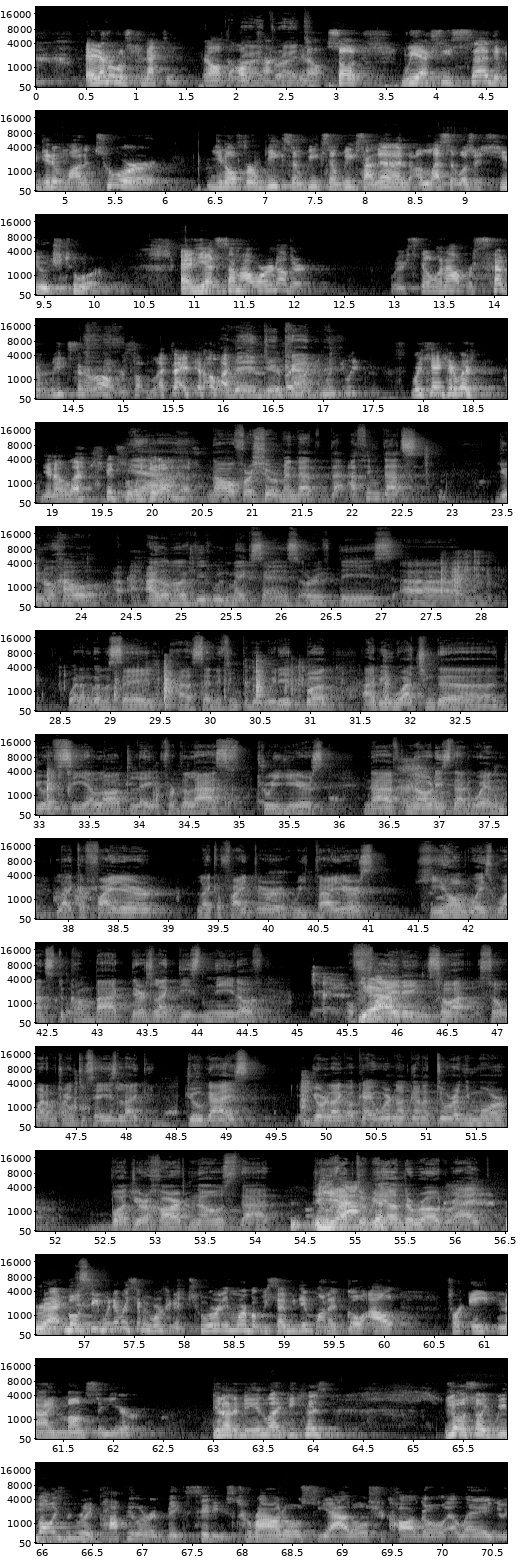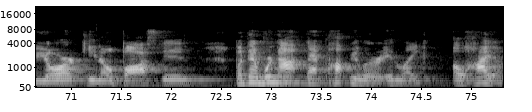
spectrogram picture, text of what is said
and everyone's connected all, all Right, the time. right. You know, so we actually said that we didn't want to tour, you know, for weeks and weeks and weeks on end unless it was a huge tour, and yet somehow or another. We still went out for seven weeks in a row or something like that, you know. Like, mean, you like can't- we, we, we can't get away from you know. Like it's what we do, I guess. No, for sure, man. That, that I think that's, you know how I, I don't know if this will make sense or if this um, what I'm gonna say has anything to do with it. But I've been watching the UFC a lot late for the last three years, and I've noticed that when like a fighter, like a fighter retires, he always wants to come back. There's like this need of of Yeah. fighting. So, uh, so what I'm trying to say is like, you guys, you're like, okay, we're not gonna tour anymore, but your heart knows that you Yeah. have to be on the road, right? Right. Well, see, we never said we weren't going to tour anymore, but we said we didn't want to go out for eight, nine months a year. You know what I mean? Like because you know, so we've always been really popular in big cities: Toronto, Seattle, Chicago, L.A., New York. You know, Boston. But then we're not that popular in like Ohio.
